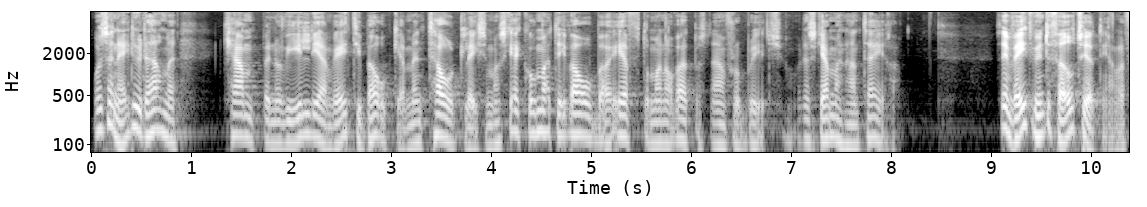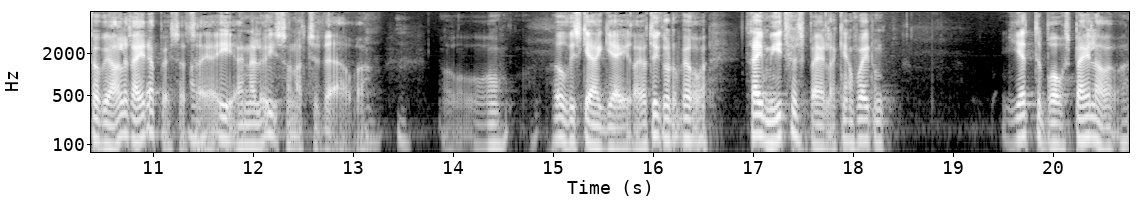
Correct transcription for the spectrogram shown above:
Och sen är det ju det här med kampen och viljan, vi är tillbaka mentalt liksom. Man ska komma till Varberg efter man har varit på Stamford Bridge och det ska man hantera. Sen vet vi inte förutsättningarna, det får vi aldrig reda på så att säga i analyserna tyvärr. Va? Och hur vi ska agera. Jag tycker att våra tre mittfältspelare kanske är de jättebra spelare,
